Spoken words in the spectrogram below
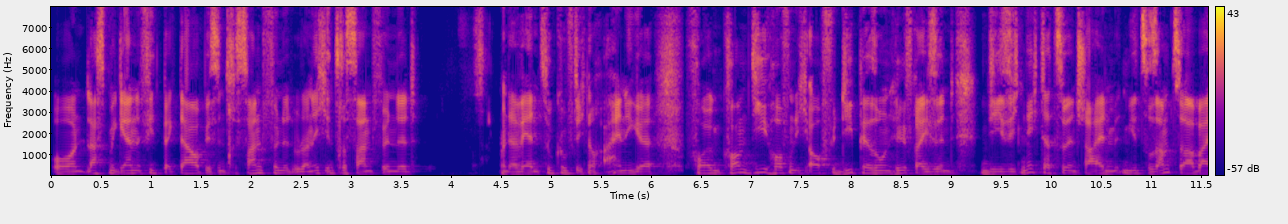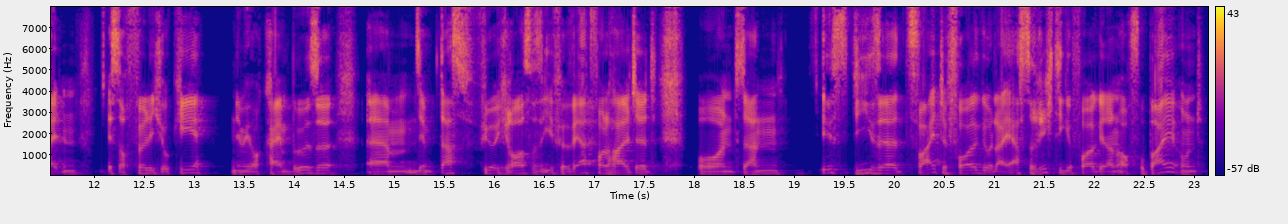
und lasst mir gerne Feedback da, ob ihr es interessant findet oder nicht interessant findet. Und da werden zukünftig noch einige Folgen kommen, die hoffentlich auch für die Personen hilfreich sind, die sich nicht dazu entscheiden, mit mir zusammenzuarbeiten. Ist auch völlig okay nehme ich auch keinem böse. Ähm, nehmt das für euch raus, was ihr für wertvoll haltet. Und dann ist diese zweite Folge oder erste richtige Folge dann auch vorbei und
